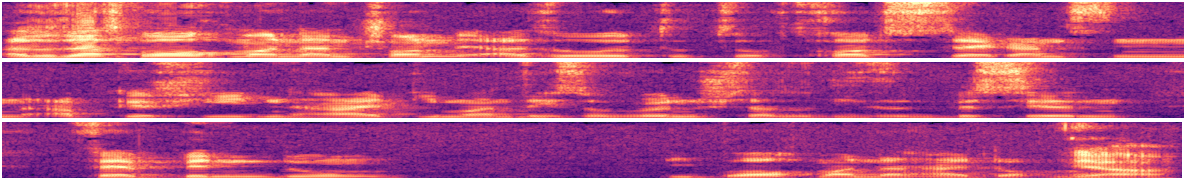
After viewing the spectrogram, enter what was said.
Also das braucht man dann schon, also trotz der ganzen Abgeschiedenheit, die man sich so wünscht, also diese ein bisschen Verbindung, die braucht man dann halt doch noch. Ja.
